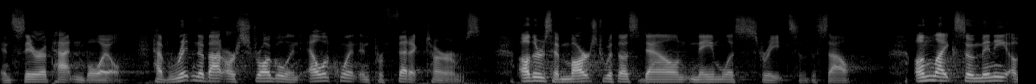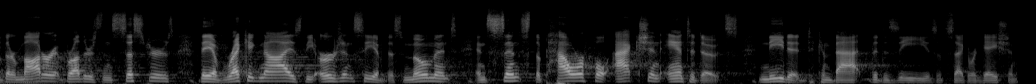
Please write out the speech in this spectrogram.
and Sarah Patton Boyle have written about our struggle in eloquent and prophetic terms. Others have marched with us down nameless streets of the South. Unlike so many of their moderate brothers and sisters, they have recognized the urgency of this moment and sensed the powerful action antidotes needed to combat the disease of segregation.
